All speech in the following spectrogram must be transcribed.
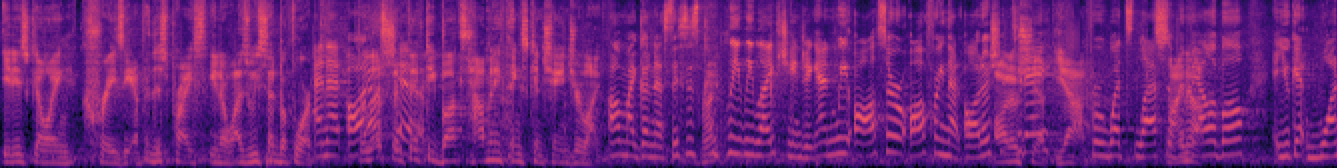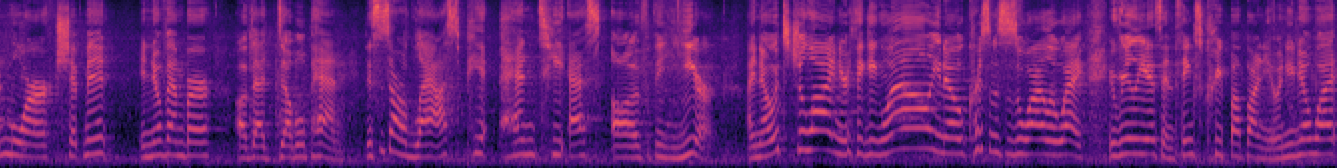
It is going crazy. And for this price, you know, as we said before, And at for less than 50 bucks, how many things can change your life? Oh my goodness, this is Right? completely life-changing. And we also are offering that auto ship Auto today ship, yeah. for what's left Sign of up. available. You get one more shipment in November of that double pen. This is our last P- pen TS of the year. I know it's July and you're thinking, well, you know, Christmas is a while away. It really isn't. Things creep up on you. And you know what?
